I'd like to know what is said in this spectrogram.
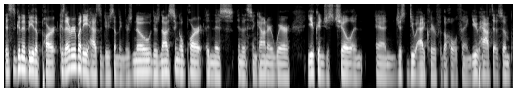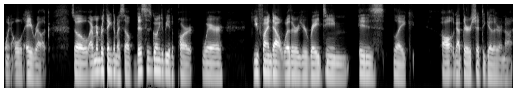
this is going to be the part because everybody has to do something. There's no, there's not a single part in this in this encounter where you can just chill and and just do ad clear for the whole thing. You have to at some point hold a relic. So I remember thinking to myself, this is going to be the part where you find out whether your raid team is like all got their shit together or not.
